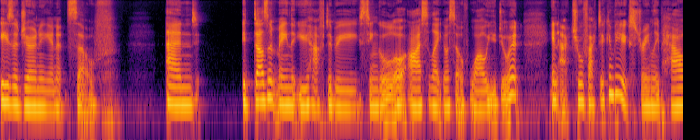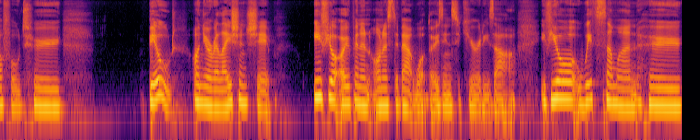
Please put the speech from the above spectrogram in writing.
is a journey in itself. And it doesn't mean that you have to be single or isolate yourself while you do it. In actual fact, it can be extremely powerful to build on your relationship if you're open and honest about what those insecurities are. If you're with someone who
